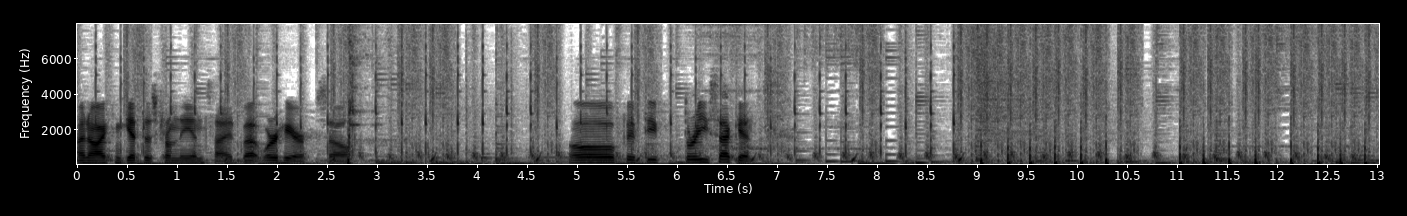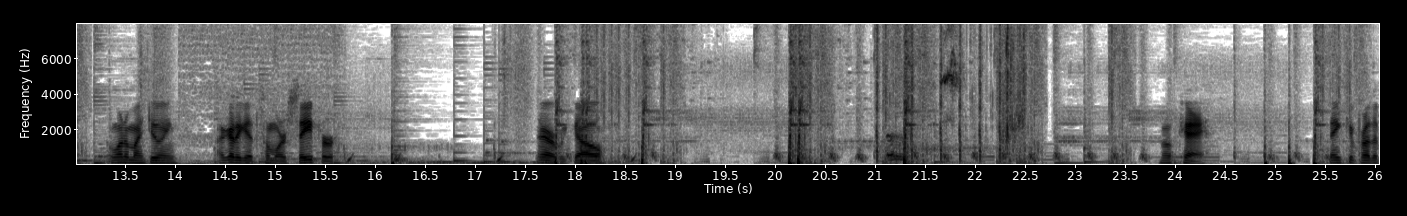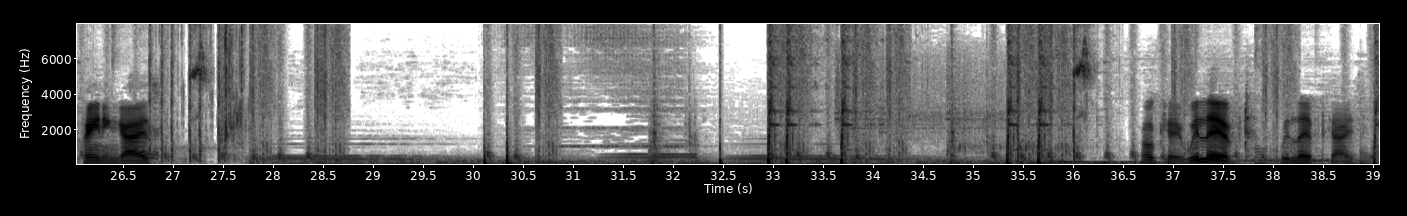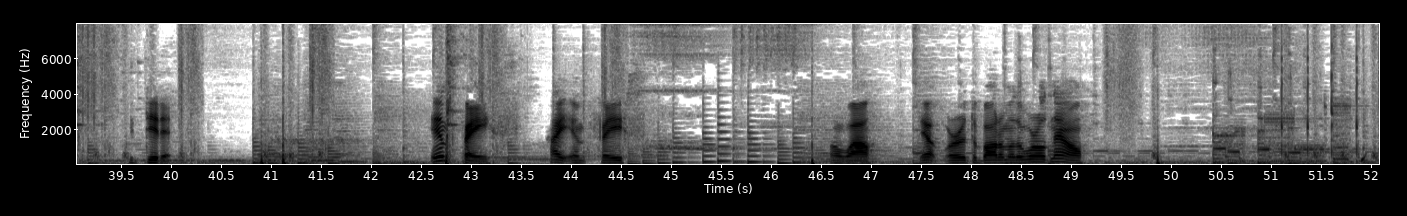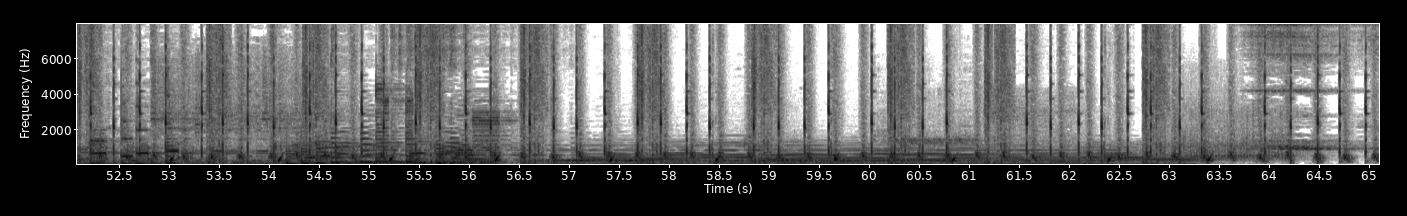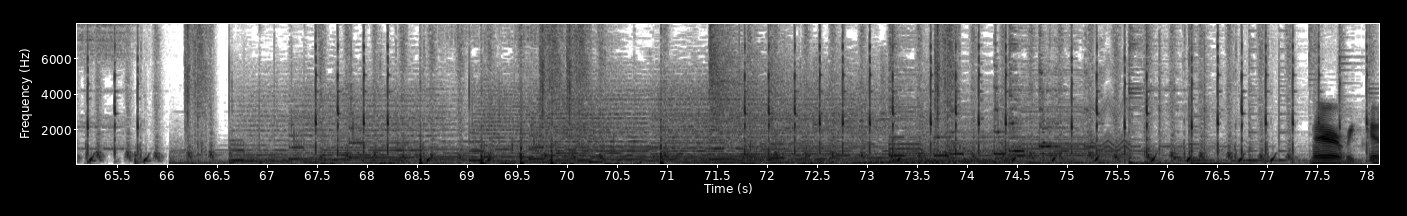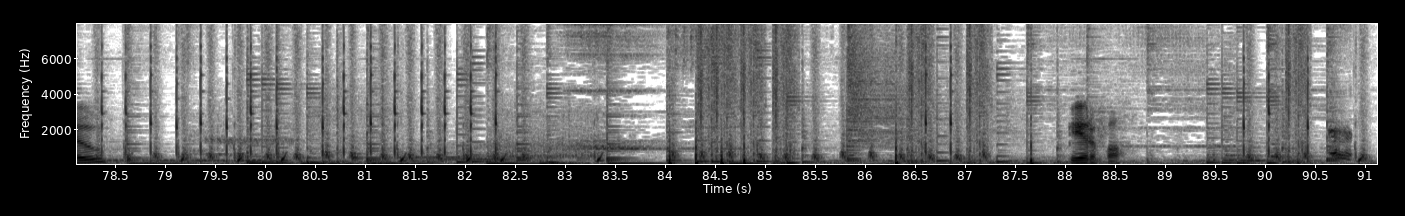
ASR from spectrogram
I know I can get this from the inside, but we're here, so. Oh, 53 seconds. What am I doing? I gotta get somewhere safer. There we go. Okay. Thank you for the painting, guys. Okay, we lived. We lived, guys. We did it. Imp face. Hi, imp face. Oh, wow. Yep, we're at the bottom of the world now.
